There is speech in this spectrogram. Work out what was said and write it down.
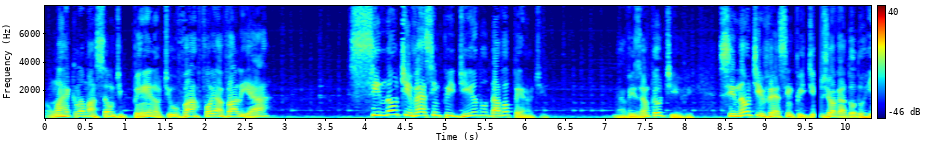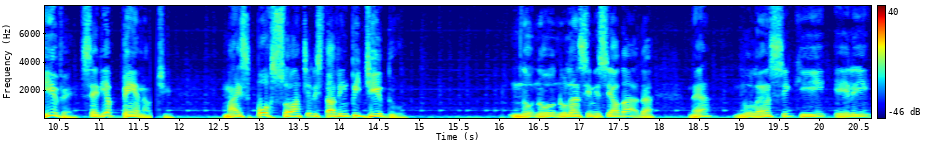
uma reclamação de pênalti. O VAR foi avaliar. Se não tivesse impedido, dava pênalti. Na visão que eu tive. Se não tivesse impedido o jogador do River, seria pênalti. Mas, por sorte, ele estava impedido no, no- no lance inicial da, da- né? No lance que ele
